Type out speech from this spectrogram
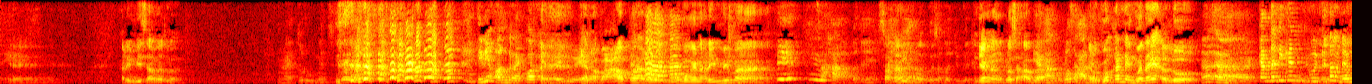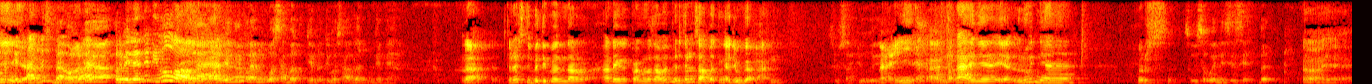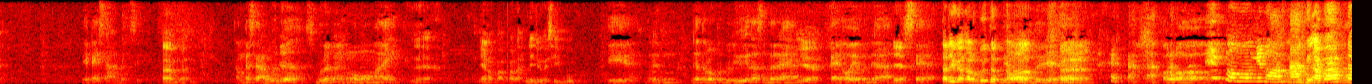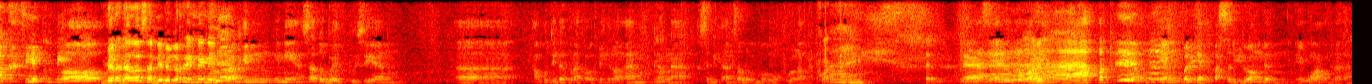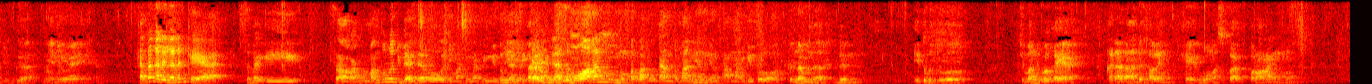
Iya iya, iya. Arimbi sahabat lo? Nah itu rumit. Sih Ini on record ya by the way. ya nggak apa-apa. Kalau ngomongin Arimbi mah sahabat ya Sahabat. dia nggak gue sahabat juga deh dia nganggap lo sahabat Dia nganggap lo sahabat. ya, gue kan yang gue tanya lo Heeh. Kan tadi kan kita udah Iya. establish Ya, bahwa kalau dia- perbedaannya di lo Iya. kan. kalau dia ngeklaim gue sahabat ya berarti gue sahabat mungkin ya Lah, terus tiba-tiba ntar ada yang klaim lo sahabat, berarti lo sahabat nggak juga kan? susah juga ya Nah iya kan, makanya ya elunya Terus, susah gue inisiatif bet oh iya, ya kayak sahabat sih sahabat sampai sekarang gue udah sebulan kali ngomong sama Ai Ya, ya nggak apa-apa lah, dia juga sibuk iya dan nggak terlalu peduli kita sebenarnya Iya. kayak oh ya udah Iya. terus kayak Tadi juga kalau butuh, Ya, nol kalau butuh, iya. kalau Ngomongin orang. Nggak apa-apa. kalau Biar ada alasan dia dengerin ini dulu pernah bikin ini satu bait puisi yang eh, aku tidak pernah takut kehilangan Hmm. karena kesedihan selalu membawa pulang Waduh, Ay, Ya, sih, aduh. sedap. yang yang baliknya tuh pas sedih doang dan ya gue gak keberatan juga Hmm. anyway Karena kadang-kadang kayak sebagai seorang teman tuh lo juga ada role-nya masing-masing gitu nggak Iya, sih? kadang Kayak nggak gitu. semua orang memperlakukan temannya dengan sama gitu loh. benar-benar dan itu betul cuman gue kayak kadang-kadang ada hal yang kayak gue gak suka orang-orang yang ngomong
